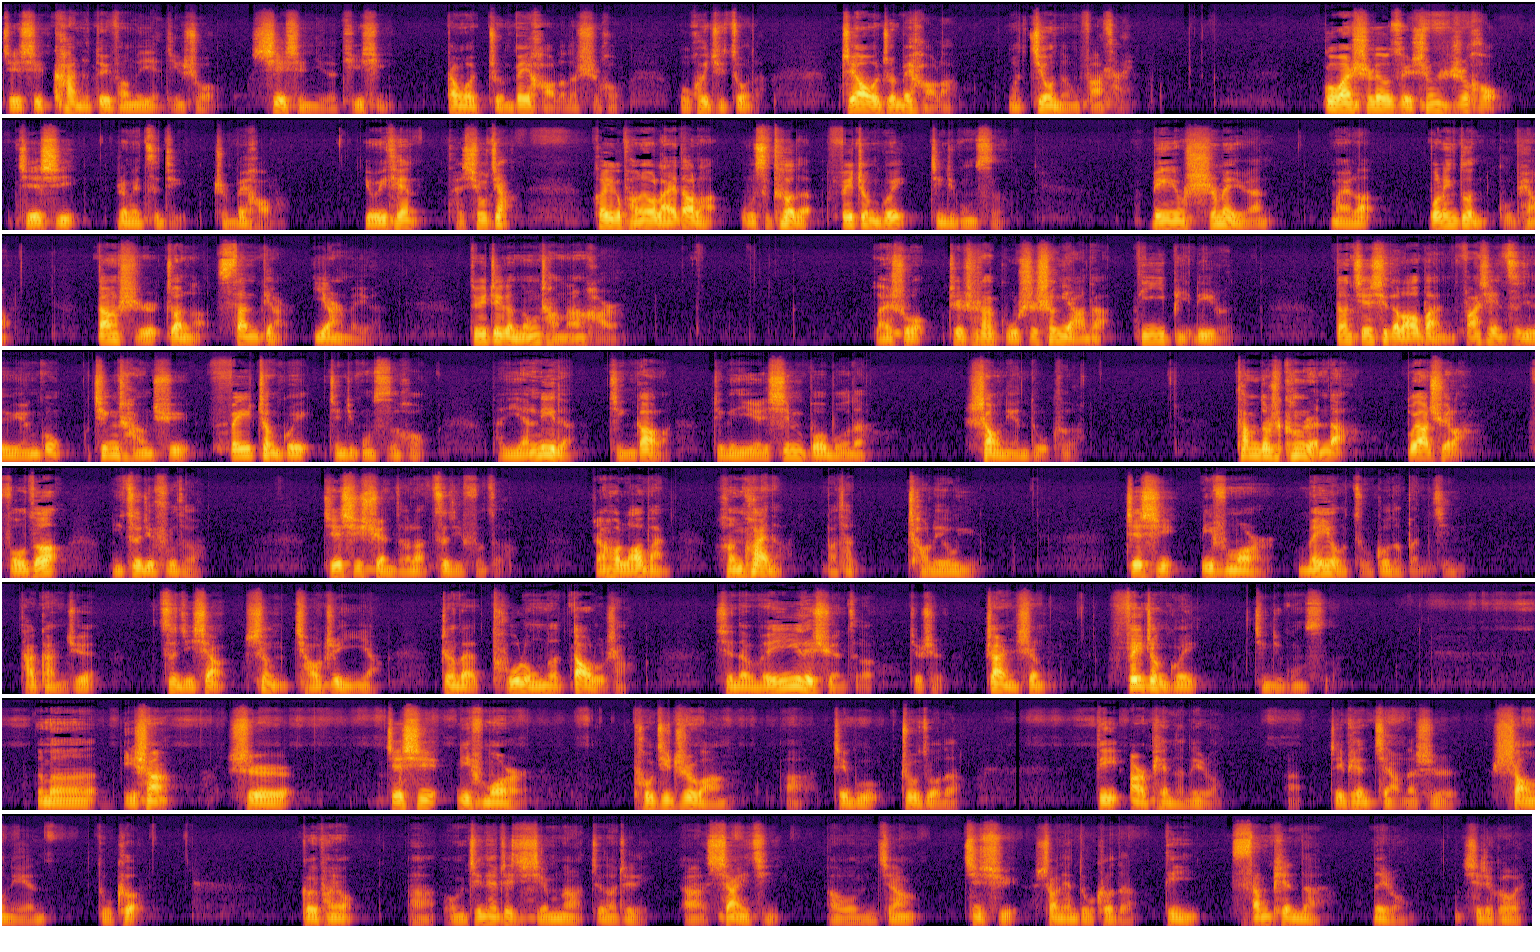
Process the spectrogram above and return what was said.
杰西看着对方的眼睛说：“谢谢你的提醒。当我准备好了的时候，我会去做的。只要我准备好了，我就能发财。”过完十六岁生日之后，杰西认为自己准备好了。有一天，他休假，和一个朋友来到了。伍斯特的非正规经纪公司，并用十美元买了伯林顿股票，当时赚了三点一二美元。对于这个农场男孩来说，这是他股市生涯的第一笔利润。当杰西的老板发现自己的员工经常去非正规经纪公司后，他严厉的警告了这个野心勃勃的少年赌客：“他们都是坑人的，不要去了，否则。”你自己负责。杰西选择了自己负责，然后老板很快的把他炒了鱿鱼。杰西·利弗莫尔没有足够的本金，他感觉自己像圣乔治一样，正在屠龙的道路上。现在唯一的选择就是战胜非正规经纪公司。那么，以上是杰西·利弗莫尔《投机之王》啊这部著作的。第二篇的内容，啊，这篇讲的是少年赌客。各位朋友，啊，我们今天这期节目呢就到这里，啊，下一期啊我们将继续少年赌客的第三篇的内容。谢谢各位。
